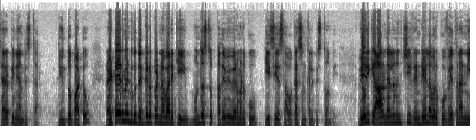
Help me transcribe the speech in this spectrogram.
థెరపీని అందిస్తారు. దీంతో పాటు రిటైర్మెంట్కు దగ్గర పడిన వారికి ముందస్తు పదవి విరమణకు టీసీఎస్ అవకాశం కల్పిస్తోంది. వీరికి ఆరు నెలల నుంచి రెండేళ్ళ వరకు వేతనాన్ని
